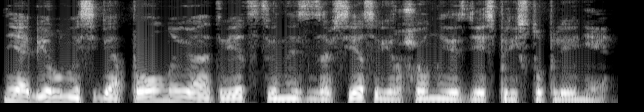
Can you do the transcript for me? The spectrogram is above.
Я беру на себя полную ответственность за все совершенные здесь преступления».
